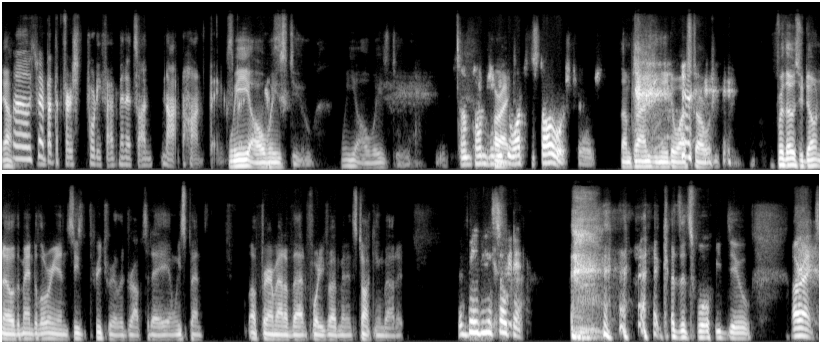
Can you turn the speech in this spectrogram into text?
Well, we spent about the first 45 minutes on not haunt things. We always do. We always do. Sometimes you All need right. to watch the Star Wars trailers. Sometimes you need to watch Star Wars. For those who don't know, the Mandalorian season three trailer dropped today, and we spent a fair amount of that 45 minutes talking about it And baby Yes, we Ahsoka. because it's what we do. All right.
